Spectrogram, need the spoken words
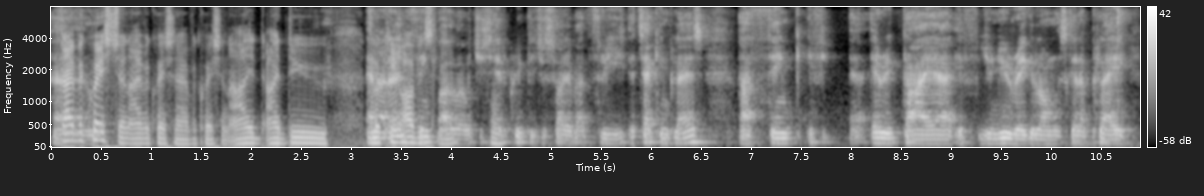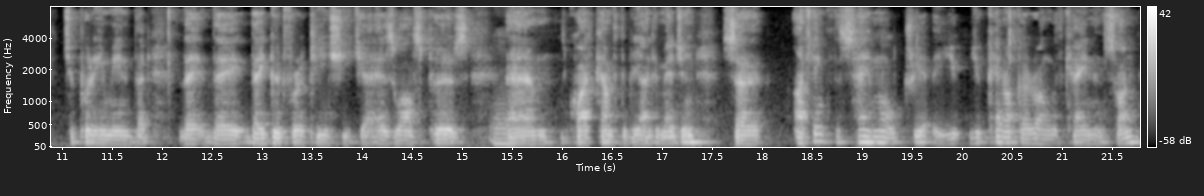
Um, I have a um, question. I have a question. I have a question. I I do. And I don't obviously, think, by the way, what you said quickly. Just sorry about three attacking players. I think if uh, Eric Dier, if you knew Reguilón was going to play, to put him in, but they they they're good for a clean sheet, yeah, as well. Spurs, mm. um, quite comfortably, I'd imagine. So I think the same old trio. You, you cannot go wrong with Kane and Son.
